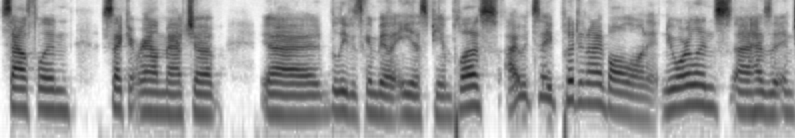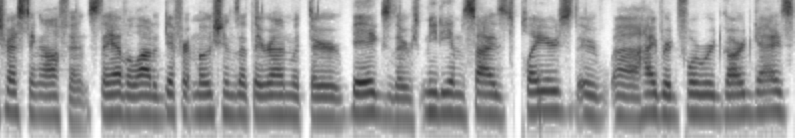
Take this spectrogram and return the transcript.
Southland, second round matchup. Uh, I believe it's going to be on ESPN Plus. I would say put an eyeball on it. New Orleans uh, has an interesting offense. They have a lot of different motions that they run with their bigs, their medium-sized players, their uh, hybrid forward guard guys,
